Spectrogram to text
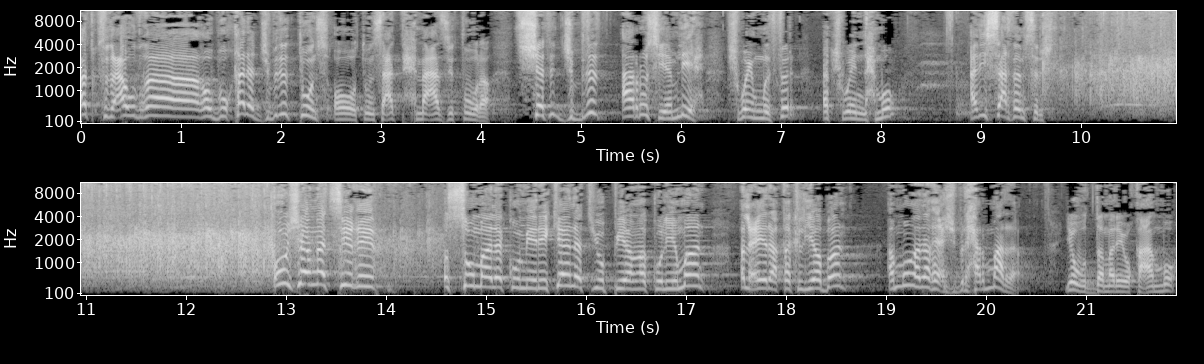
أتكتب عاود غا بوقاله تجبدت تونس. أو تونس عاد تحمى عاد الطوره الشات تجبدت روسيا مليح. شوي مثفر أك شوي نحمو. هذه الساعة مسرش. وش غتسيغير الصومال كوميريكان إثيوبيا كوليمان العراق اليابان. أمو هذا غيعجب الحر مرة. يا وضا مري يوقع أمو.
